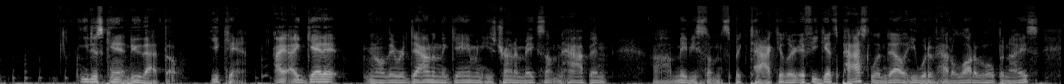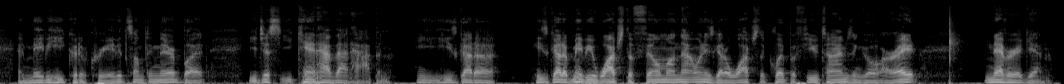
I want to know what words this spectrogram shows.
you just can't do that though. You can't. I, I get it. You know they were down in the game and he's trying to make something happen. Uh, maybe something spectacular. If he gets past Lundell, he would have had a lot of open ice, and maybe he could have created something there. But you just you can't have that happen. He he's got to he's got to maybe watch the film on that one. He's got to watch the clip a few times and go, all right, never again.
